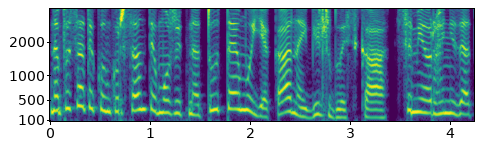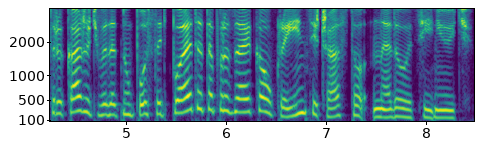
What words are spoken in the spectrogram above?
Написати конкурсанти можуть на ту тему, яка найбільш близька. Самі організатори кажуть, видатну постать поета та прозаїка українці часто недооцінюють.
